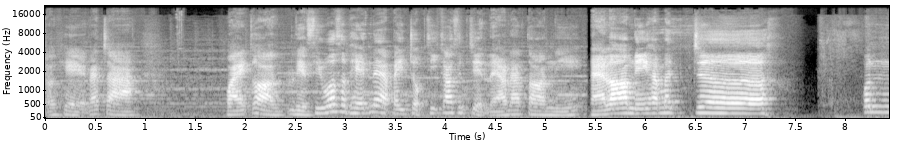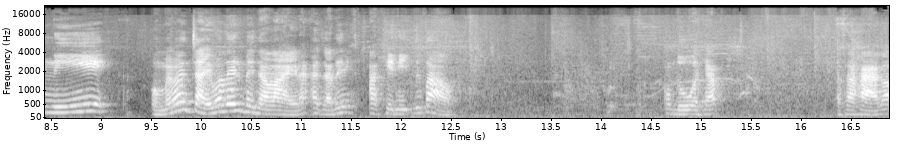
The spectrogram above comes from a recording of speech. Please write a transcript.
โอเค น่าจะไว้ก่อนเหรียญซิลเวอร์สเปนเนี่ย ไปจบที่ 97 แล้วนะตอนนี้ แต่รอบนี้ครับมาเจอ คนนี้ ผมไม่มั่นใจว่าเล่นเป็นอะไรนะ อาจจะเล่นอาเคนิสหรือเปล่า ต้องดูกันครับอาซาฮาก็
